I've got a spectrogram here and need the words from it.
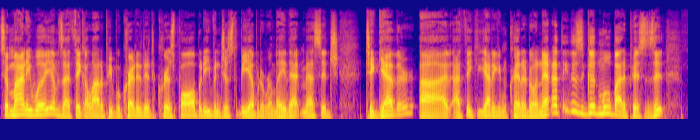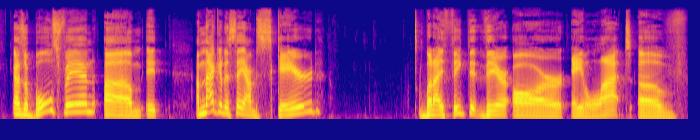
to Monty Williams. I think a lot of people credit it to Chris Paul, but even just to be able to relay that message together, uh, I think you got to give him credit on that. I think this is a good move by the Pistons. It, as a Bulls fan, um, it I'm not going to say I'm scared, but I think that there are a lot of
